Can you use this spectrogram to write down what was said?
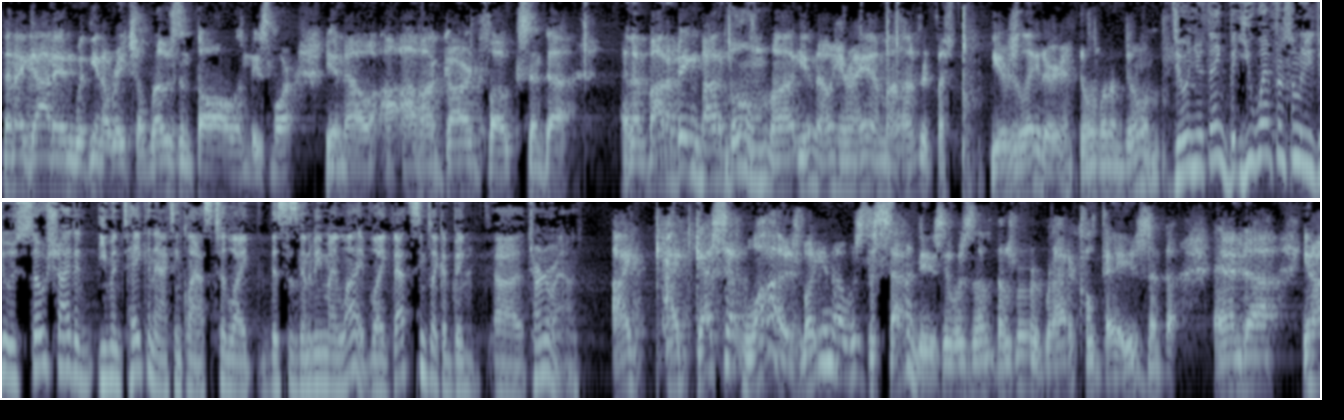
Then I got in with, you know, Rachel Rosenthal and these more, you know, avant garde folks. And, uh, and then bada bing, bada boom, uh, you know, here I am, a hundred, years later, doing what I'm doing. Doing your thing. But you went from somebody who was so shy to even take an acting class to like, this is going to be my life. Like, that seems like a big uh, turnaround. I I guess it was. Well, you know, it was the '70s. It was uh, those were radical days, and uh, and uh, you know,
